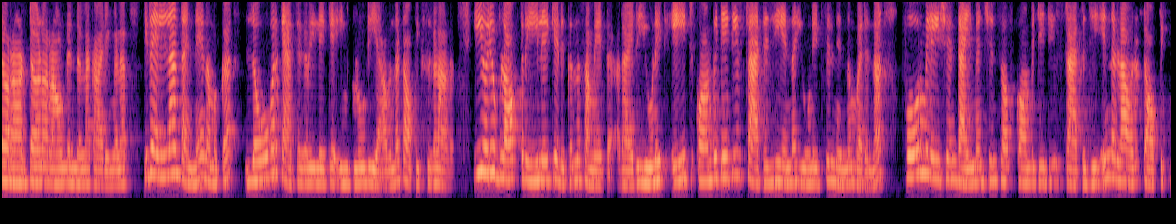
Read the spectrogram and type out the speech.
turnaround എന്നുള്ള കാര്യങ്ങൾ ഇതെല്ലാം തന്നെ നമുക്ക് ലോവർ കാറ്റഗറിയിലേക്ക് ഇൻക്ലൂഡ് ചെയ്യാവുന്ന ടോപ്പിക്സുകളാണ് ഈ ഒരു ബ്ലോക്ക് ത്രീയിലേക്ക് എടുക്കുന്ന സമയത്ത് അതായത് യൂണിറ്റ് എയ്റ്റ് കോമ്പറ്റേറ്റീവ് സ്ട്രാറ്റജി എന്ന യൂണിറ്റ്സിൽ നിന്നും വരുന്ന formulation dimensions of competitive strategy എന്നുള്ള ഒരു ടോപ്പിക്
